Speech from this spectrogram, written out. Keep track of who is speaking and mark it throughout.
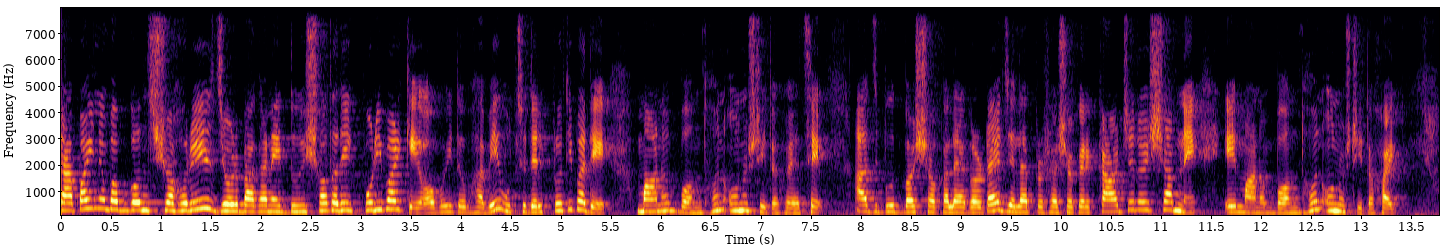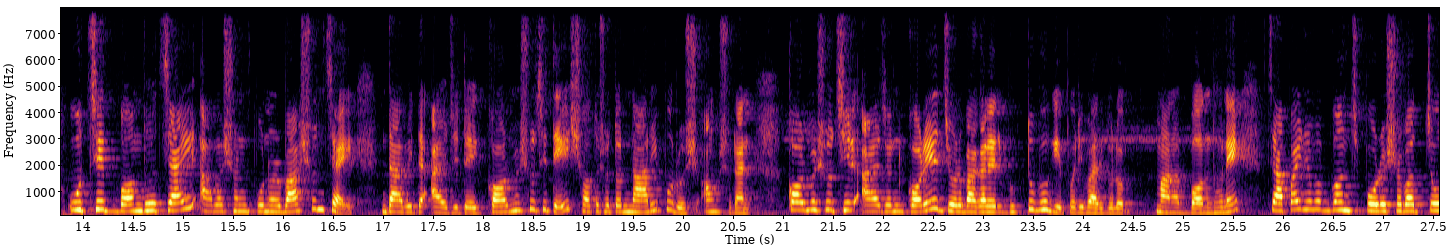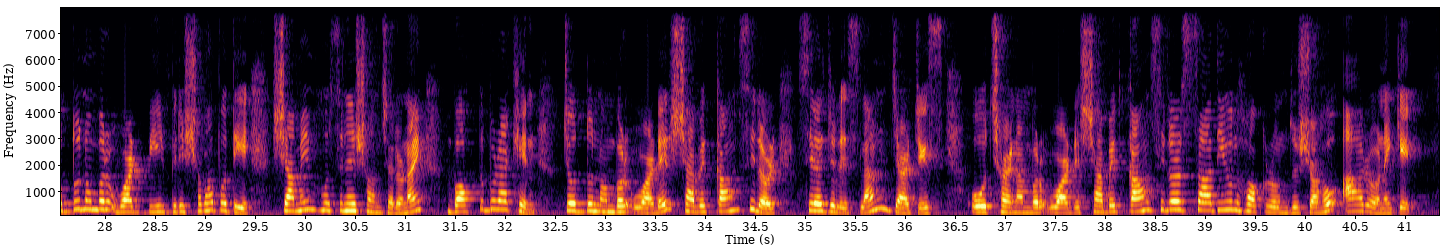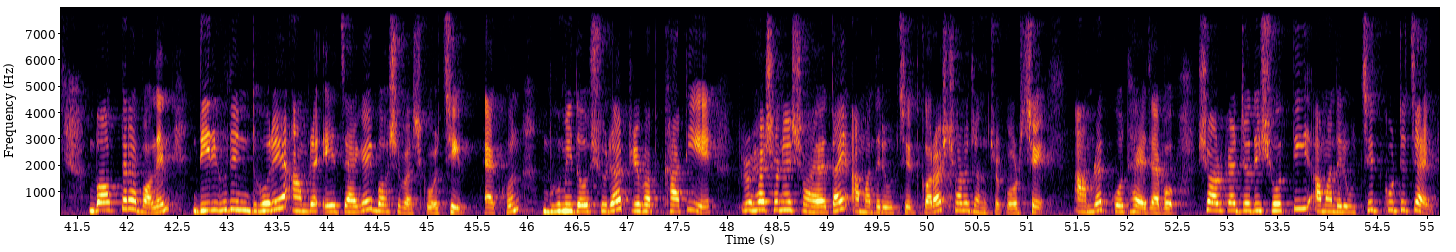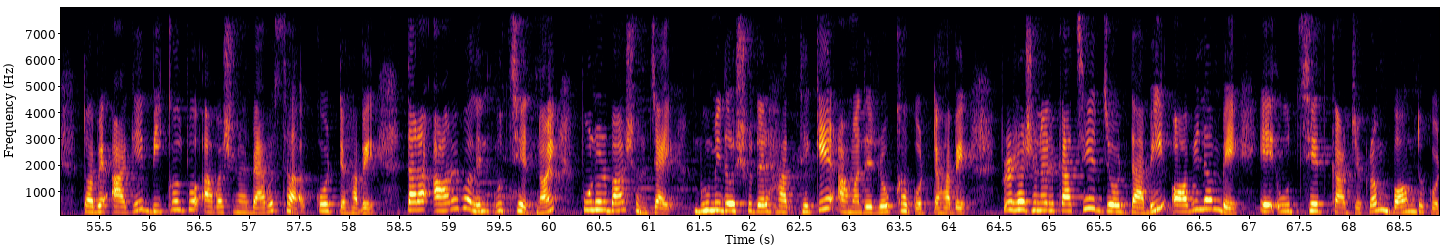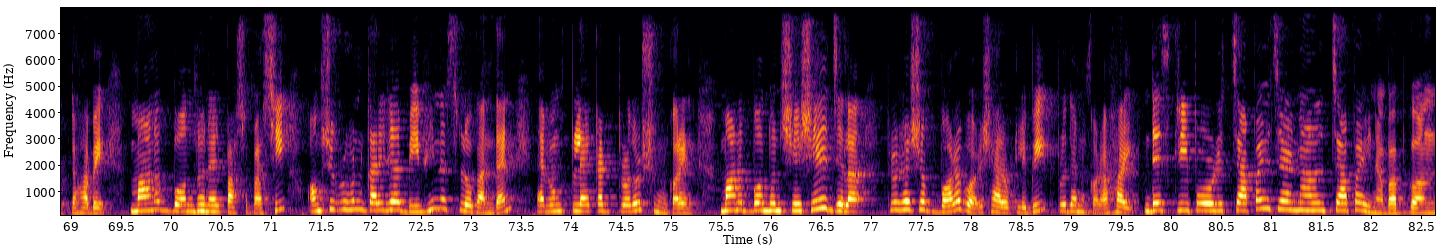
Speaker 1: চাঁপাইনবাবগঞ্জ শহরে জোরবাগানের দুই শতাধিক পরিবারকে অবৈধভাবে উচ্ছেদের প্রতিবাদে মানববন্ধন অনুষ্ঠিত হয়েছে। আজ বুধবার সকাল এগারোটায় জেলা প্রশাসকের কার্যালয়ের সামনে এই মানববন্ধন অনুষ্ঠিত হয়। উচ্ছেদ বন্ধ চাই, আবাসন পুনর্বাসন চাই। দাবিতে আয়োজিত এই কর্মসূচিতে শত শত নারী পুরুষ অংশ নেন। কর্মসূচির আয়োজন করে জোরবাগানের ভুক্তভোগী পরিবারগুলো। মানববন্ধনে চাঁপাইনবাবগঞ্জ পৌরসভা চোদ্দ নম্বর ওয়ার্ড বিএনপির সভাপতি শামীম হোসেনের সঞ্চালনায় বক্তব্য রাখেন চোদ্দ নম্বর ওয়ার্ডের সাবেক কাউন্সিলর সিরাজুল ইসলাম জার্জিস ও ছয় নম্বর ওয়ার্ডের সাবেক কাউন্সিলর সাদিউল হক রঞ্জু সহ আরও অনেকে। বক্তারা বলেন, দীর্ঘদিন ধরে আমরা এ জায়গায় বসবাস করছি। এখন ভূমিদস্যুরা প্রভাব খাটিয়ে প্রশাসনের সহায়তায় আমাদের উচ্ছেদ করার ষড়যন্ত্র করছে। আমরা কোথায় যাব? সরকার যদি সত্যিই আমাদের উচ্ছেদ করতে চায়, তবে আগে বিকল্প আবাসনের ব্যবস্থা করতে হবে। তারা আরও বলেন, উচ্ছেদ নয়, পুনর্বাসন চাই। ভূমিদস্যুদের হাত থেকে আমাদের রক্ষা করতে হবে। প্রশাসনের কাছে জোর দাবি অবিলম্বে এ উচ্ছেদ কার্যক্রম বন্ধ করতে হবে। মানববন্ধনের পাশাপাশি অংশগ্রহণকারীরা বিভিন্ন স্লোগান দেন এবং প্ল্যাকার্ড প্রদর্শন করেন। মানববন্ধন শেষে জেলা প্রশাসক বরাবর স্মারকলিপি প্রদান করা হয়। Desk report, Chapai journal, Chapai Nawabganj.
